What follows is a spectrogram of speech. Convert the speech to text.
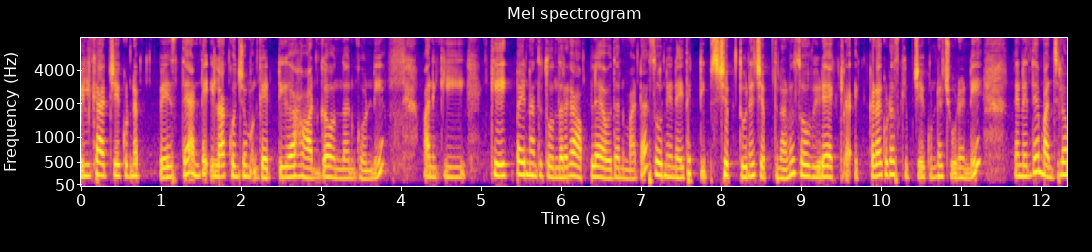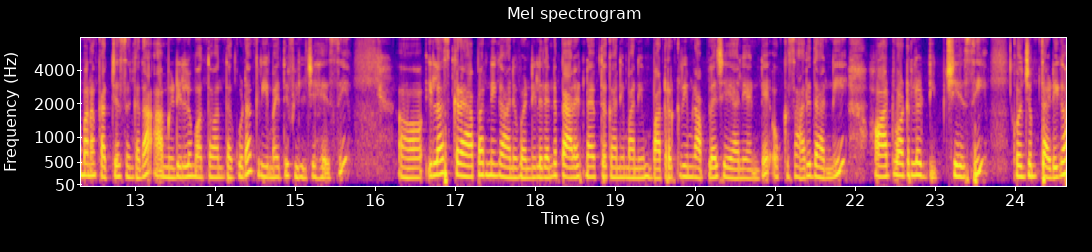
మిల్క్ యాడ్ చేయకుండా వేస్తే అంటే ఇలా కొంచెం గట్టిగా హార్డ్గా ఉందనుకోండి మనకి కేక్ పైన అంత తొందరగా అప్లై అవ్వదనమాట సో నేనైతే టిప్స్ చెప్తూనే చెప్తున్నాను. సో వీడియో ఎక్కడ ఎక్కడ కూడా స్కిప్ చేయకుండా చూడండి. నేనైతే మధ్యలో మనం కట్ చేసాం కదా ఆ మిడిల్లో మొత్తం అంతా కూడా క్రీమ్ అయితే ఫిల్ చేసేసి ఇలా స్క్రాపర్ని కానివ్వండి లేదంటే ప్యాలెట్ నైఫ్తో కానీ మనం బటర్ క్రీమ్ని అప్లై చేయాలి అంటే ఒకసారి దాన్ని హాట్ వాటర్లో డిప్ చేసి కొంచెం తడిగా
